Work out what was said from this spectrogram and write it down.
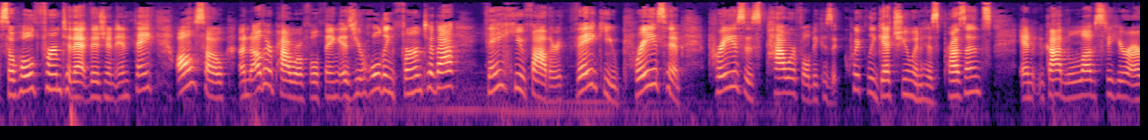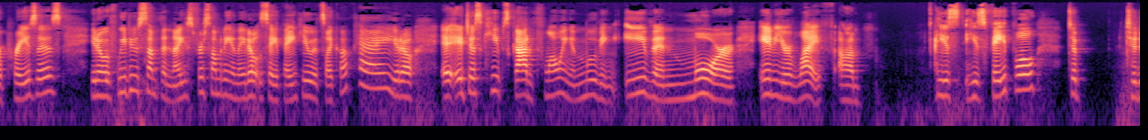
So hold firm to that vision and thank also another powerful thing is you're holding firm to that. Thank you, Father. Thank you. Praise Him. Praise is powerful because it quickly gets you in His presence. And God loves to hear our praises. You know, if we do something nice for somebody and they don't say thank you, it's like, okay, you know, it, it just keeps God flowing and moving even more in your life. Um, he's He's faithful to to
